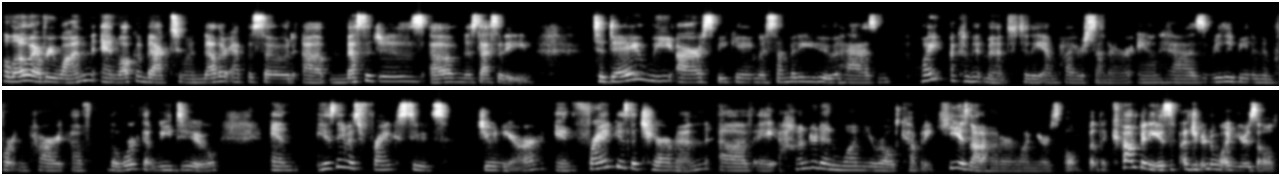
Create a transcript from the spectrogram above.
Hello, everyone, and welcome back to another episode of Messages of Necessity. Today, we are speaking with somebody who has quite a commitment to the Empire Center and has really been an important part of the work that we do. And his name is Frank Suits Jr. And Frank is the chairman of a 101 year old company. He is not 101 years old, but the company is 101 years old.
